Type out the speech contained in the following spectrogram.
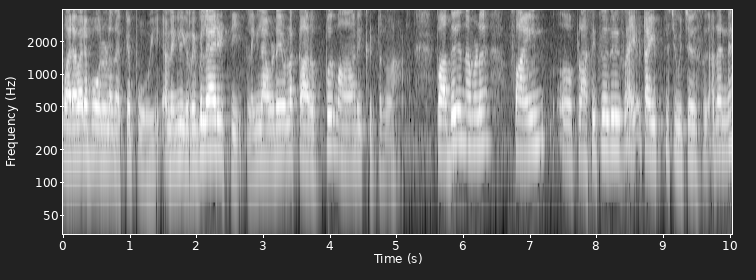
വരവര പോലുള്ളതൊക്കെ പോയി അല്ലെങ്കിൽ ഇറഗുലാരിറ്റി അല്ലെങ്കിൽ അവിടെയുള്ള കറുപ്പ് മാറി കിട്ടുന്നതാണ്. അപ്പോൾ അത് നമ്മൾ fine plastic surgery type sutures അതന്നെ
